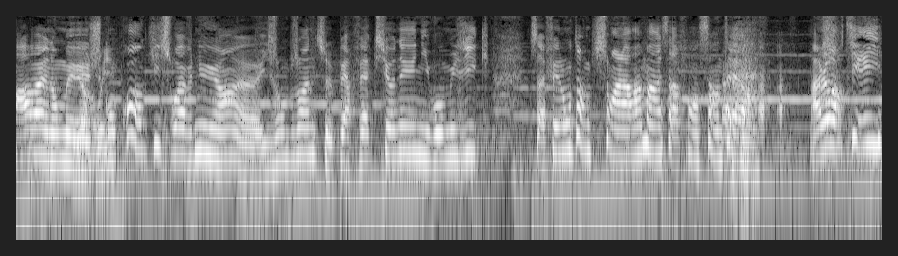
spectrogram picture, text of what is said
Ah ouais, non mais Non, je oui. comprends qu'ils soient venus, hein. euh, ils ont besoin de se perfectionner niveau musique. Ça fait longtemps qu'ils sont à la ramasse à France Inter. Alors Thierry,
